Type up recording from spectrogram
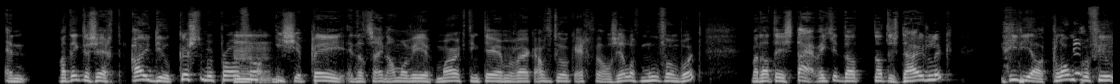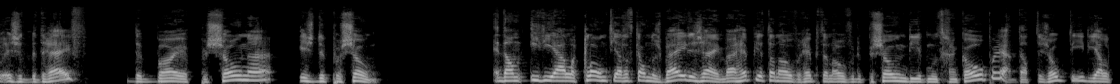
En wat ik dus zeg, ideal customer profile, mm. ICP, en dat zijn allemaal weer marketingtermen waar ik af en toe ook echt wel zelf moe van word. Maar dat is, nou weet je, dat, dat is duidelijk. Ideaal klantprofiel is het bedrijf. De buyer persona is de persoon. En dan ideale klant, ja, dat kan dus beide zijn. Waar heb je het dan over? Heb je het dan over de persoon die het moet gaan kopen? Ja, dat is ook de ideale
